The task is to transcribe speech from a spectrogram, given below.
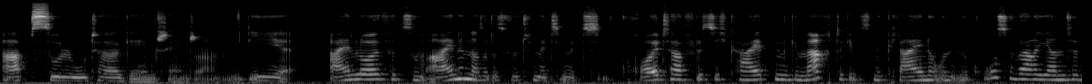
absoluter Gamechanger. Die Einläufe zum einen, also das wird mit, mit Kräuterflüssigkeiten gemacht. Da gibt es eine kleine und eine große Variante.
